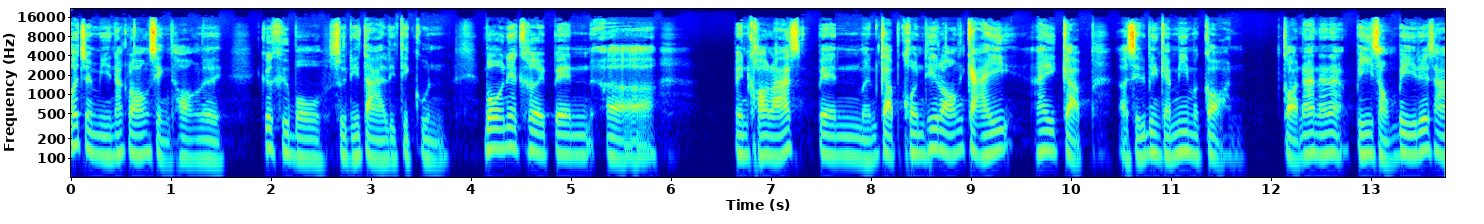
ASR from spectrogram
ก็จะมีนักร้องเสียงทองเลย ก็คือโบสุนิตาลิติกุล โบเนี่ยเคยเป็นเอ่อเป็นคอรัสเป็นเหมือนกับคนที่ร้องไกด์ให้กับศิลปินแกรมมี่มาก่อนก่อนหน้านั้นอะปี 2 ปีด้วยซ้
